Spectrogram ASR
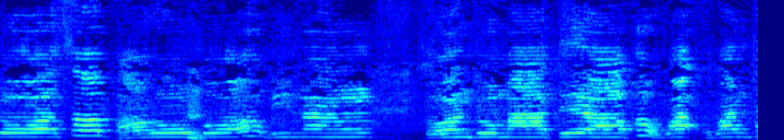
ตัวสัพพารุตัววินัง ส่วนจุมาเตียภวะวันท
